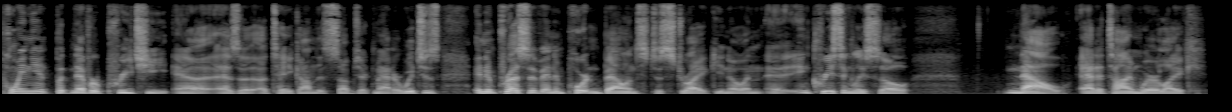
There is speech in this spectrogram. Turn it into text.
poignant but never preachy uh, as a, a, take on this subject matter, which is an impressive and important balance to strike, you know, and uh, increasingly so now at a time where like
